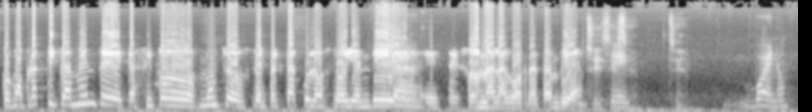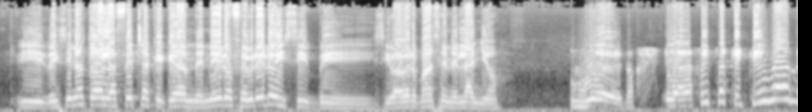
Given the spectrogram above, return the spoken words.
Como prácticamente casi todos, muchos espectáculos hoy en día Sí. este, son a la gorra también. Sí, sí, Sí. sí. sí. Bueno, Y decinos todas las fechas que quedan de enero, febrero y si, y si va a haber más en el año. Bueno, las fechas que quedan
